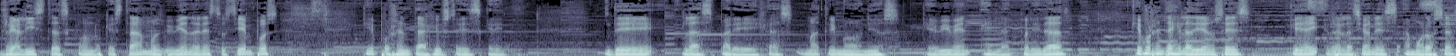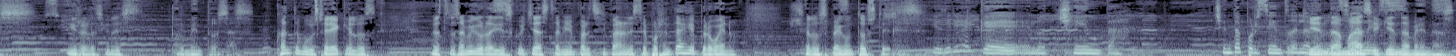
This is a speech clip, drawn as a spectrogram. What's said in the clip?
realistas con lo que estamos viviendo en estos tiempos, ¿qué porcentaje ustedes creen de las parejas, matrimonios que viven en la actualidad, ¿qué porcentaje le dirían ustedes que hay relaciones amorosas y relaciones tormentosas? ¿Cuánto me gustaría que los nuestros amigos radioescuchas también participaran en este porcentaje? Pero bueno, se los pregunto a ustedes. Yo diría que el 80. 80% de las ¿Quién da más y quién da menos?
